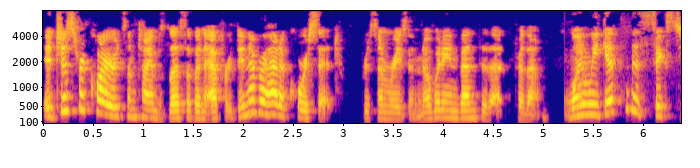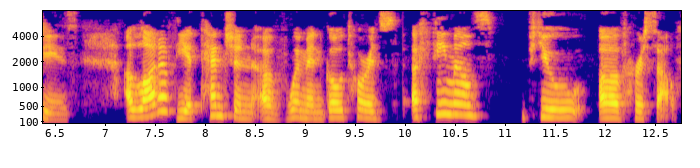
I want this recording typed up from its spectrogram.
It just required sometimes less of an effort. They never had a corset for some reason. Nobody invented that for them. When we get to the 60s, a lot of the attention of women go towards a female's view of herself.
